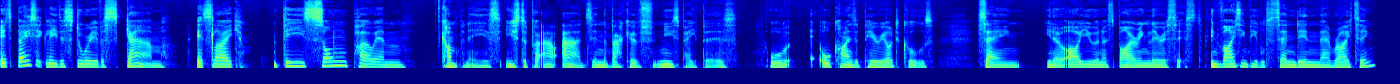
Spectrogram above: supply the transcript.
it's basically the story of a scam. It's like these song poem companies used to put out ads in the back of newspapers or all kinds of periodicals saying, you know, are you an aspiring lyricist? Inviting people to send in their writing.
